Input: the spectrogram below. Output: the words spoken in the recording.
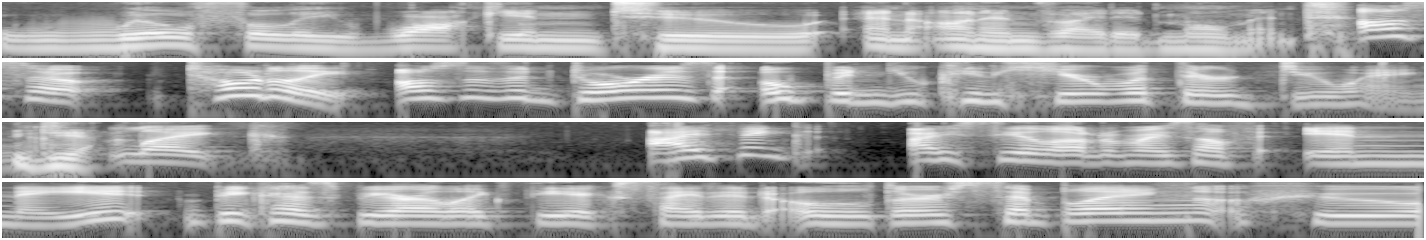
willfully walk into an uninvited moment. Also, totally. Also, the door is open. You can hear what they're doing. Yeah. Like, I think I see a lot of myself in Nate because we are like the excited older sibling who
